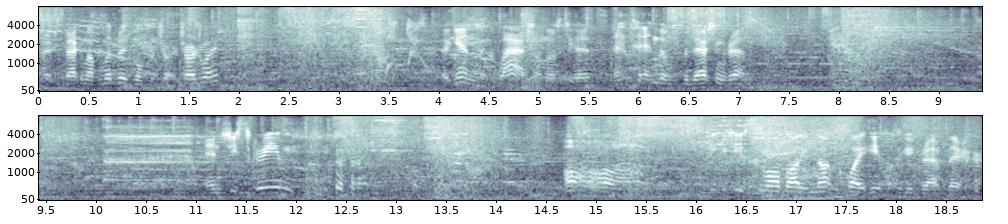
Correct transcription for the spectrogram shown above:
Alright, backing off a little bit, going for char charge way. Again, the clash on those two hits, and, and the, the dashing grab. And she screamed. oh, Pikachu's small body not quite able to get grabbed there.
